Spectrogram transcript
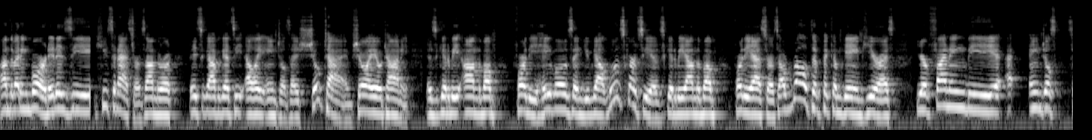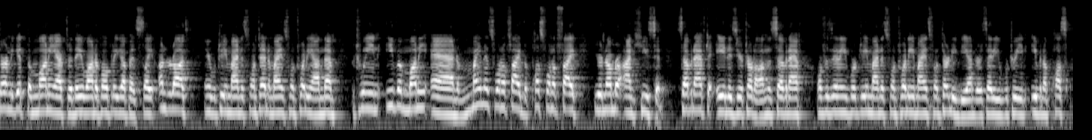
on the betting board. It is the Houston Astros on the road facing off against the LA Angels as Showtime, Shohei Ohtani is going to be on the bump for the Halos, and you've got Luis Garcia is going to be on the bump for the Astros. A relative pick'em game here as you're finding the uh, Angels starting to get the money after they wound up opening up as slight underdogs in between minus 110 and minus 120 on them. Between even money and minus 105 to plus 105, your number on Houston. 7.5 to 8 is your total. On the 7.5, over is anywhere between minus 120 and minus 130. The under is anywhere between even a plus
